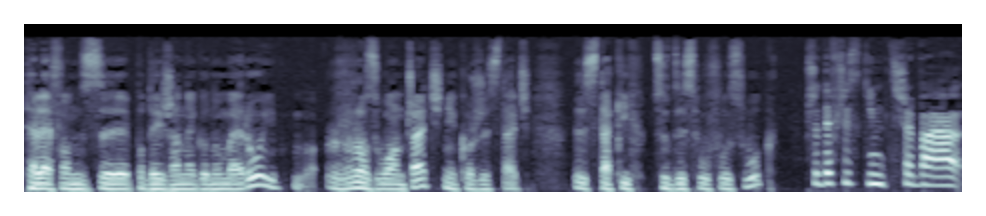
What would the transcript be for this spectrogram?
telefon z podejrzanego numeru i rozłączać, nie korzystać z takich cudzysłów usług? Przede wszystkim trzeba y,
